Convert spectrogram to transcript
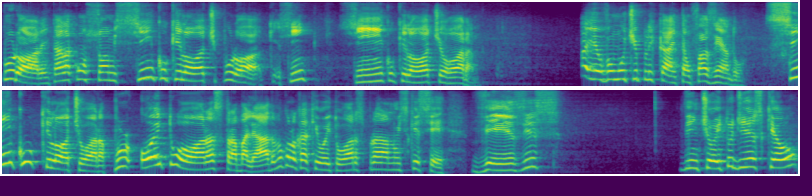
por hora. Então ela consome 5 kW por hora, 5, 5 kW hora. Aí eu vou multiplicar então fazendo 5 kWh por 8 horas trabalhada, vou colocar aqui 8 horas para não esquecer, vezes 28 dias, que é o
